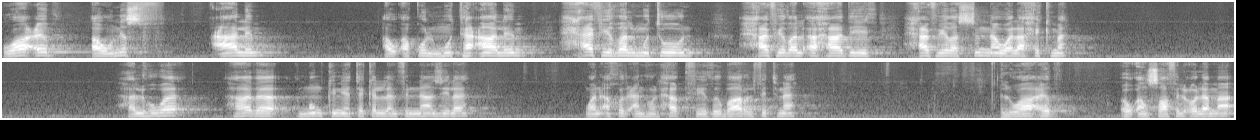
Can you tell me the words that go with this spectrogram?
واعظ أو نصف عالم أو أقول متعالم حفظ المتون حفظ الأحاديث حفظ السنة ولا حكمة. هل هو هذا ممكن يتكلم في النازلة؟ وناخذ عنه الحق في غبار الفتنة؟ الواعظ أو أنصاف العلماء؟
